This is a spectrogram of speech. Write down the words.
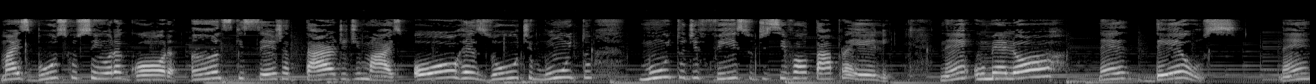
mas busque o Senhor agora, antes que seja tarde demais ou resulte muito muito difícil de se voltar para ele, né? O melhor, né, Deus, né,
